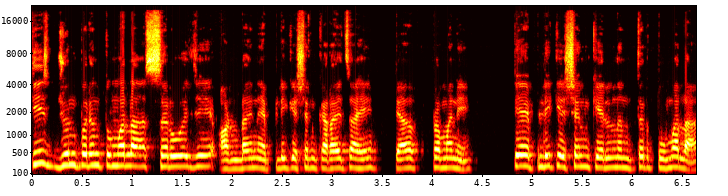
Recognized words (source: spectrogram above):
तीस जूनपर्यंत तुम्हाला सर्व जे ऑनलाईन ॲप्लिकेशन करायचं आहे त्याप्रमाणे ते ॲप्लिकेशन केल्यानंतर तुम्हाला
